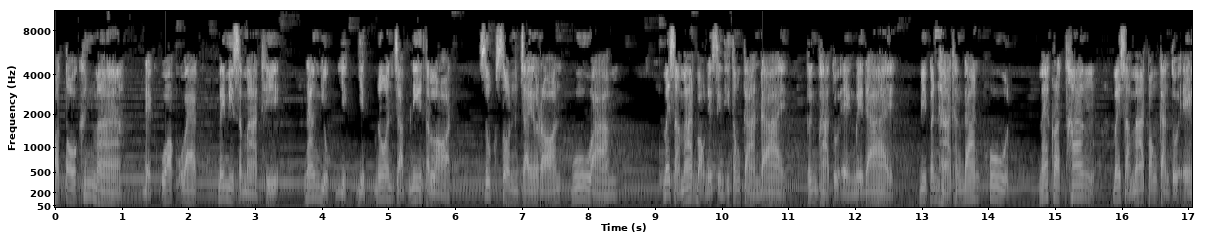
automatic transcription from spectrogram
อโตขึ้นมา เด็กวอกแวก ไม่มีสมาธิ นั่งหยุกหยิกหยิบโน่นจับนี่ตลอด ซุกซนใจร้อน วู่วาม ไม่สามารถบอกในสิ่งที่ต้องการได้ พึ่งพาตัวเองไม่ได้ มีปัญหาทางด้านพูด แม้กระทั่งไม่สามารถป้องกันตัวเอง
